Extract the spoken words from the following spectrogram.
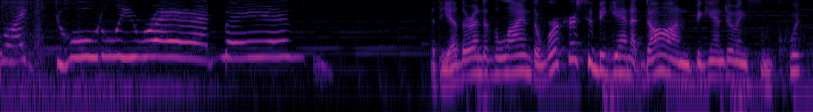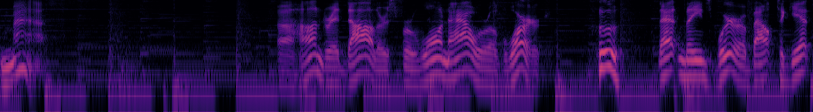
Like totally rad, man. At the other end of the line, the workers who began at dawn began doing some quick math. A hundred dollars for one hour of work. Huh, that means we're about to get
